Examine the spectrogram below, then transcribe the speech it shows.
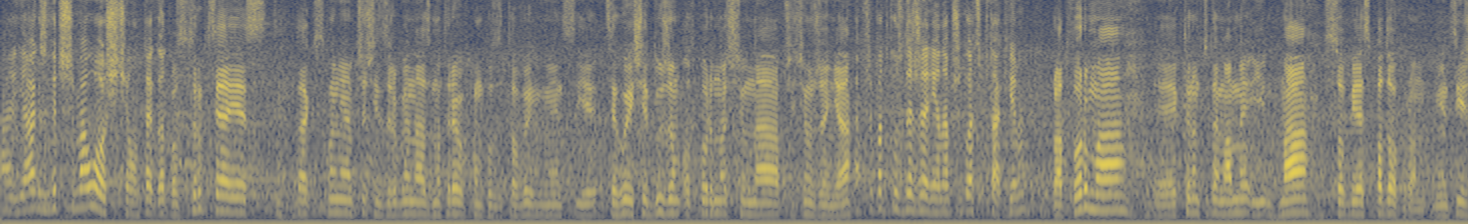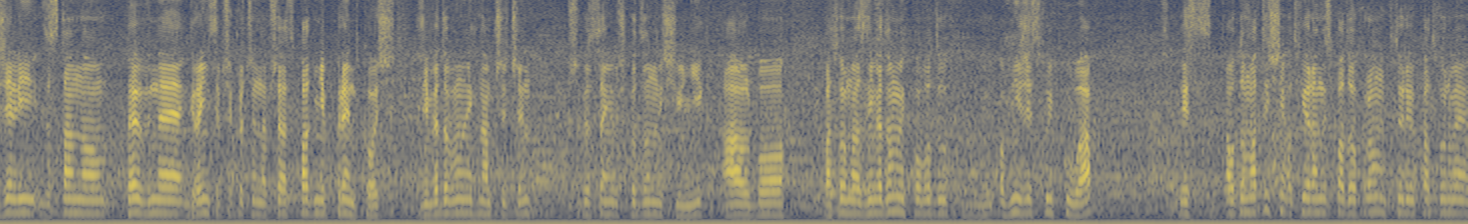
A jak z wytrzymałością tego? Konstrukcja jest, tak jak wspomniałem wcześniej, zrobiona z materiałów kompozytowych, więc je- cechuje się dużą odpornością na przeciążenia. A w przypadku zderzenia na przykład z ptakiem? Platforma, e, którą tutaj mamy, i- ma w sobie spadochron, więc jeżeli zostaną pewne granice przekroczone, na przykład spadnie prędkość z niewiadomych nam przyczyn, przykład zostanie uszkodzony silnik, albo platforma z niewiadomych powodów e, obniży swój pułap, jest automatycznie otwierany spadochron, który platformę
